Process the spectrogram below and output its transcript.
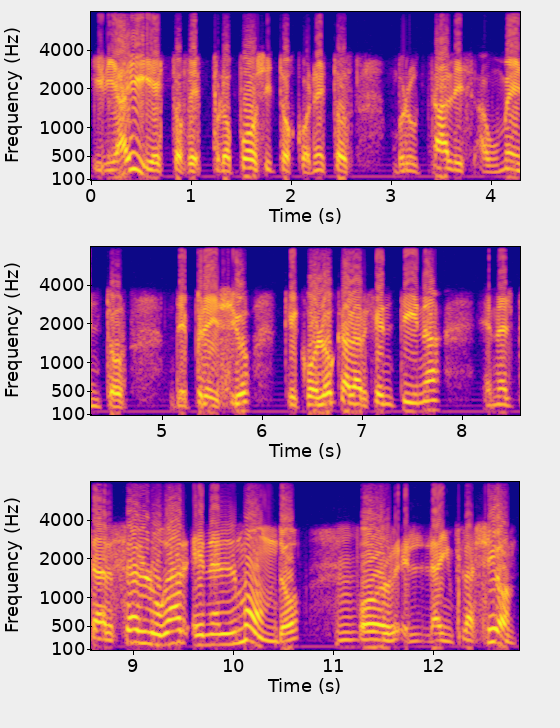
y de ahí estos despropósitos con estos brutales aumentos de precio que coloca a la Argentina en el tercer lugar en el mundo mm. por la inflación,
